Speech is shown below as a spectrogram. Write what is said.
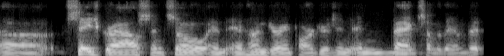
uh, sage grouse and so and, and Hungarian partridge and, and bagged some of them. But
